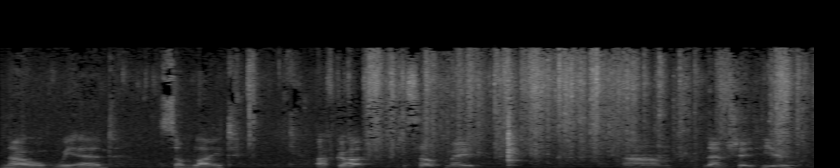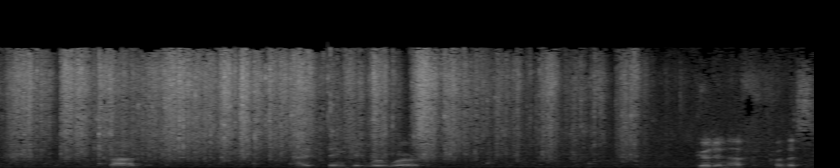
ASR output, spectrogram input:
Now we add some light. I've got the self-made um, lampshade here, but I think it will work good enough for this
